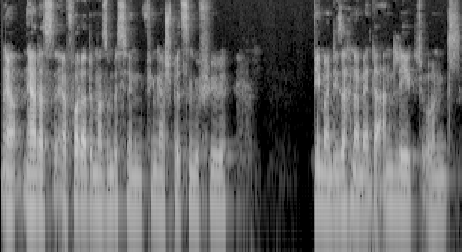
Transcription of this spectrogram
Ja. ja, ja, das erfordert immer so ein bisschen Fingerspitzengefühl, wie man die Sachen am Ende anlegt und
